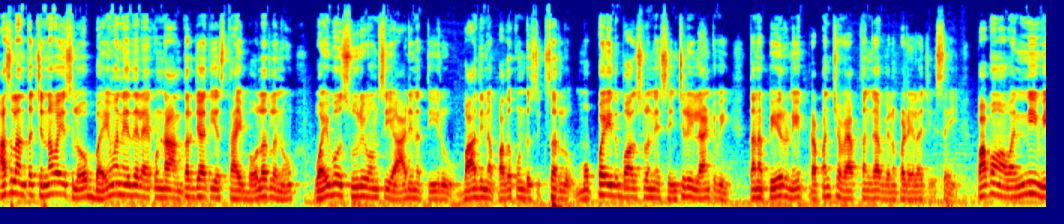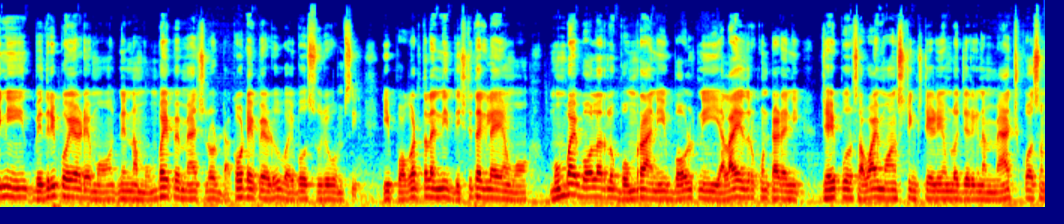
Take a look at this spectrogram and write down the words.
అసలు అంత చిన్న వయసులో భయం అనేదే లేకుండా అంతర్జాతీయ స్థాయి బౌలర్లను వైభవ్ సూర్యవంశీ ఆడిన తీరు బాదిన పదకొండు సిక్సర్లు ముప్పై ఐదు బాల్స్లోనే సెంచరీ లాంటివి తన పేరుని ప్రపంచవ్యాప్తంగా వినపడేలా చేశాయి. పాపం అవన్నీ విని బెదిరిపోయాడేమో నిన్న ముంబైపై మ్యాచ్లో డకౌట్ అయిపోయాడు వైభవ్ సూర్యవంశీ. ఈ పొగడ్తలన్నీ దిష్టి తగిలాయేమో. ముంబై బౌలర్లు బుమ్రాని బౌల్ట్ని ఎలా ఎదుర్కొంటాడని జైపూర్ సవాయ్ మాన్స్టింగ్ స్టేడియంలో జరిగిన మ్యాచ్ కోసం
